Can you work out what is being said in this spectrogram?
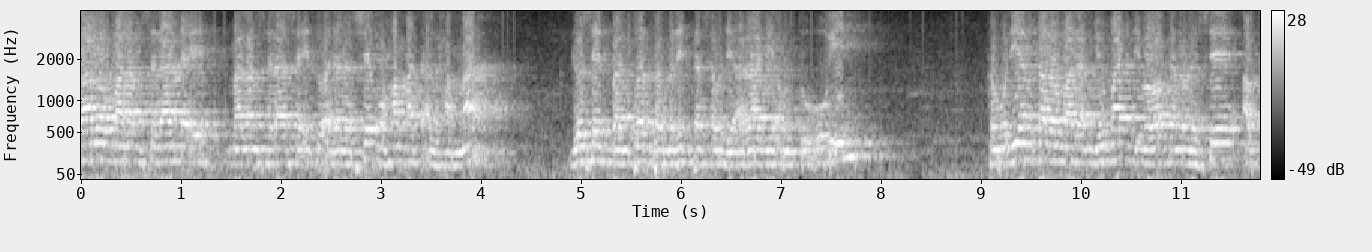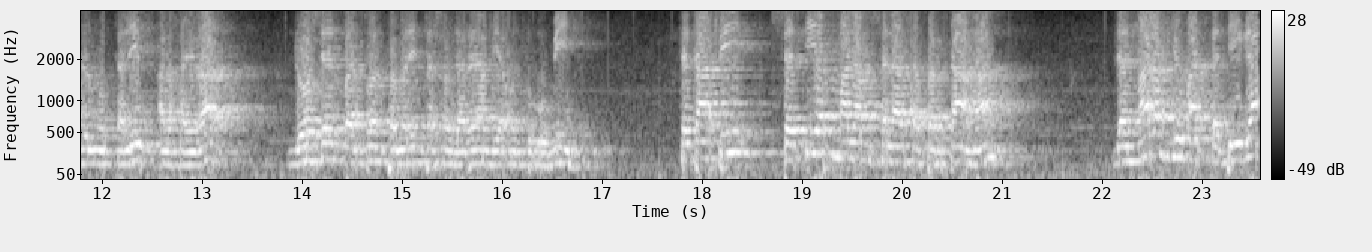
kalau malam Selasa malam Selasa itu adalah Syekh Muhammad Al-Hamad dosen bantuan pemerintah Saudi Arabia untuk UIN Kemudian kalau malam Jumat dibawakan oleh Syekh Abdul Muttalib Al-Khairat, dosen bantuan pemerintah Saudara Arabia untuk Umi. Tetapi setiap malam Selasa pertama dan malam Jumat ketiga,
